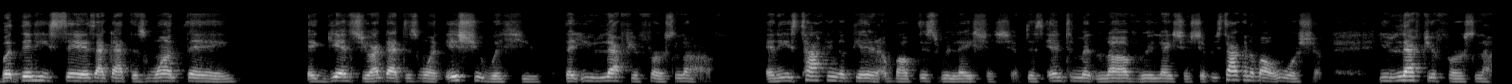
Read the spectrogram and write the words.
but then he says i got this one thing against you. I got this one issue with you that you left your first love. And he's talking again about this relationship this intimate love relationship. He's talking about worship. You left your first love.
